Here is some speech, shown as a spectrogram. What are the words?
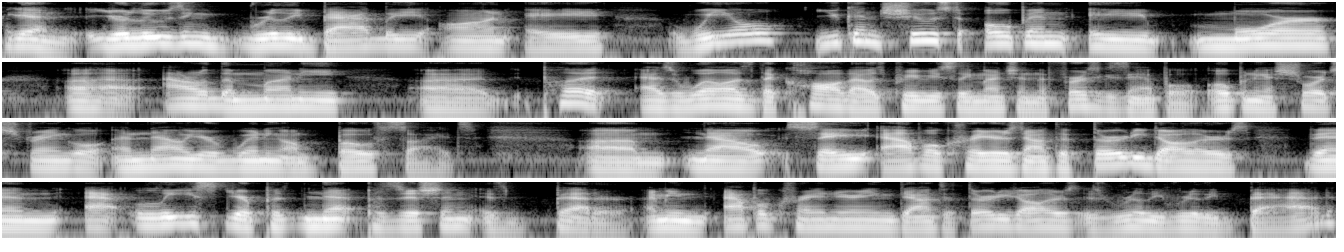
again, you're losing really badly on a wheel, you can choose to open a more uh, out of the money uh, put as well as the call that was previously mentioned the first example, opening a short strangle, and now you're winning on both sides. Um, now, say Apple craters down to $30, then at least your net position is better. I mean, Apple cratering down to $30 is really, really bad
